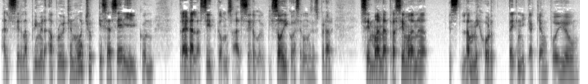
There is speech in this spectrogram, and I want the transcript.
Al ser la primera, aprovechan mucho que sea serie con traer a las sitcoms, hacerlo episódico, hacernos esperar semana tras semana. Es la mejor técnica que han podido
